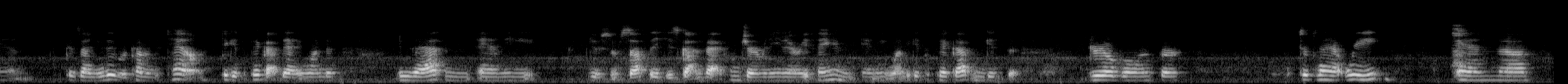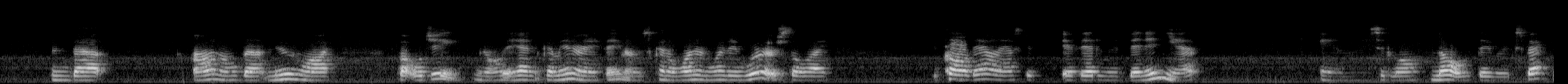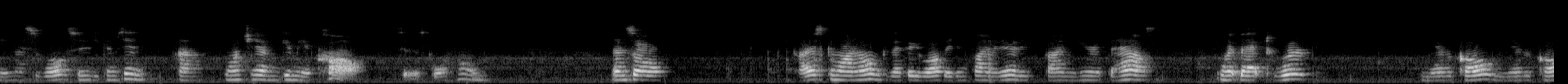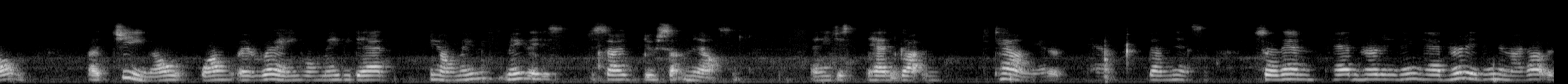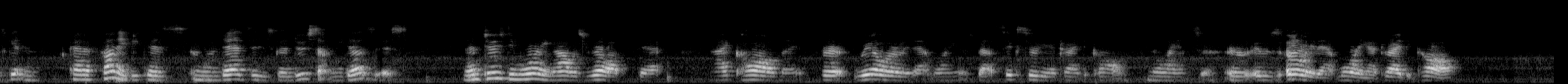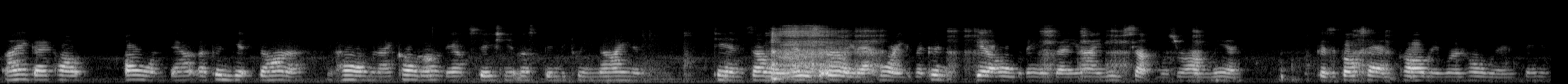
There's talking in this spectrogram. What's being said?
And because I knew they were coming to town to get the pickup. Daddy wanted to do that, and, and he do some stuff. They'd just gotten back from Germany and everything, and, and he wanted to get the pickup and get the drill going for to plant wheat. And, uh, about I don't know about noon, I thought, well, gee, you know, they hadn't come in or anything. I was kind of wondering where they were, so I called down asked if, if Edwin had been in yet. And he said, well, no, they were expecting him. I said, well, as soon as he comes in, uh, why don't you have him give me a call? He said, I was going home. And so I just come on home because I figured, well, if they didn't find me there, they'd find me here at the house. Went back to work. Never called, never called. Uh, gee, know, well, it rained. Well, maybe Dad, you know, maybe maybe they just decided to do something else. And, and he just hadn't gotten to town yet or hadn't done this. So then, hadn't heard anything, hadn't heard anything, and I thought it was getting kind of funny because I mean, when Dad said he's going to do something, he does this. Then Tuesday morning, I was real upset. I called I, real early that morning. It was about 6:30. I tried to call, no answer. Or it was early that morning. I tried to call. I think I called Owen down. I couldn't get Donna at home, and I called Owen down the station. It must have been between nine and ten somewhere. It was early that morning because I couldn't get a hold of anybody, and I knew something was wrong then because the folks hadn't called they weren't home or anything.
